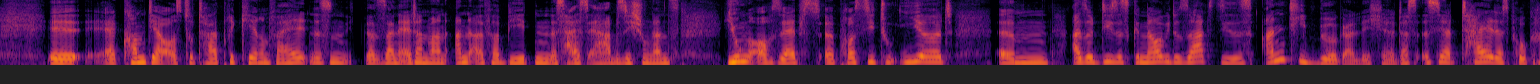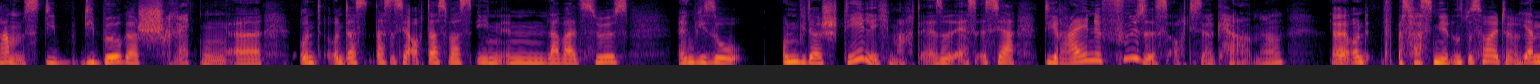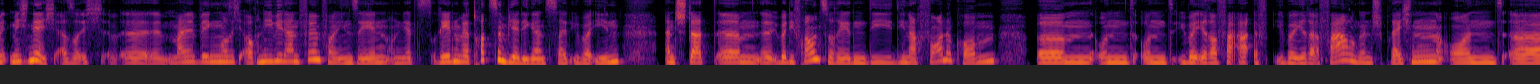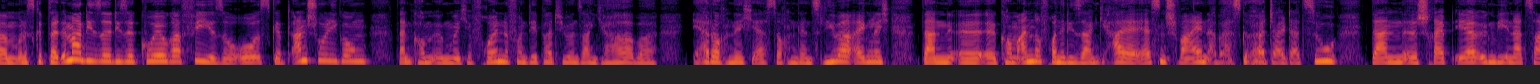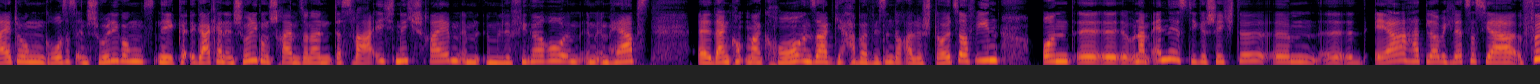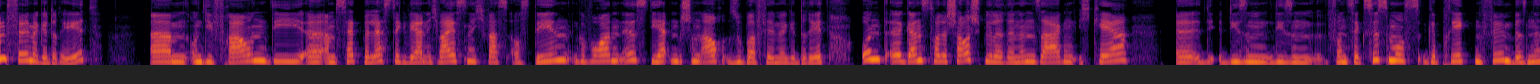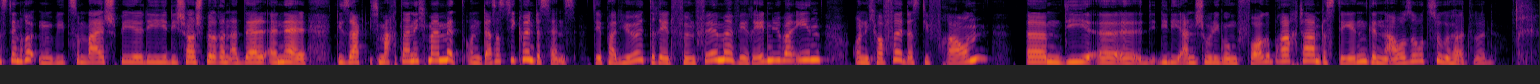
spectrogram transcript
äh, er kommt ja aus total prekären Verhältnissen. Seine Eltern waren Analphabeten. Das heißt, er habe sich schon ganz jung auch selbst äh, prostituiert. Ähm, also dieses, genau wie du sagst, dieses Antibürgerliche, das ist ja Teil des Programms, die, die Bürger schrecken. Äh, und und das, das ist ja auch das, was ihn in La Valseuse irgendwie so unwiderstehlich macht. Also es ist ja die reine Physis auch dieser Kern. Ne? Äh, und es fasziniert uns bis heute. Ja, mit mich nicht. Also ich, äh, meinetwegen muss ich auch nie wieder einen Film von ihm sehen. Und jetzt reden wir trotzdem wieder die ganze Zeit über ihn, anstatt ähm, äh, über die Frauen zu reden, die, die nach vorne kommen ähm, und, und über, ihre, über ihre Erfahrungen sprechen. Und, ähm, und es gibt halt immer diese, diese Choreografie, so, oh, es gibt Anschuldigungen, dann kommen irgendwelche Freunde von Depardieu und sagen, ja, aber er doch nicht, er ist doch ein ganz lieber eigentlich. Dann äh, äh kommen andere Freunde, die sagen, ja, er ist ein Schwein, aber es gehört halt dazu. Dann äh, schreibt er irgendwie in der Zeitung ein großes Entschuldigungs-, nee, gar kein Entschuldigungsschreiben, sondern das war ich nicht schreiben im, im Le Figaro im, im, im Herbst. Äh, dann kommt Macron und sagt, ja, aber wir sind doch alle stolz auf ihn. Und, äh, äh und am Ende ist die Geschichte, ähm, äh, er hat, glaube ich, letztes Jahr fünf Filme gedreht. Ähm, und die Frauen, die äh, am Set belästigt werden, ich weiß nicht, was aus denen geworden ist. Die hätten bestimmt auch super Filme gedreht. Und äh, ganz tolle Schauspielerinnen sagen, ich care äh, diesem, diesem von Sexismus geprägten Filmbusiness den Rücken, wie zum Beispiel die, die Schauspielerin Adele Enel, die sagt, ich mache da nicht mal mit. Und das ist die Quintessenz. Depardieu dreht fünf Filme, wir reden über ihn und ich hoffe, dass die Frauen, ähm, die, äh, die die Anschuldigungen vorgebracht haben, dass denen genauso zugehört wird.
